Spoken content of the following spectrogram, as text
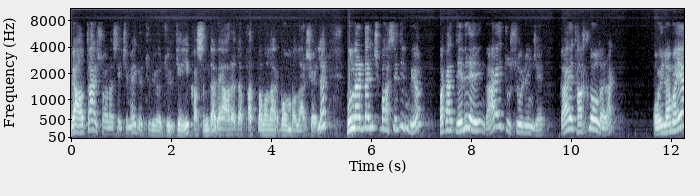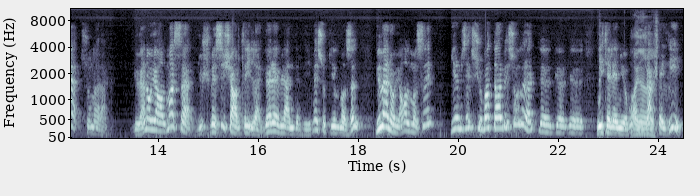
ve 6 ay sonra seçime götürüyor Türkiye'yi Kasım'da ve arada patlamalar, bombalar şeyler. Bunlardan hiç bahsedilmiyor. Fakat Demirel'in gayet usulünce, gayet haklı olarak oylamaya sunarak güven oyu almazsa düşmesi şartıyla görevlendirdiği Mesut Yılmaz'ın güven oyu alması 28 Şubat darbesi olarak e, e, e, niteleniyor. Bu Aynen olacak öyle. şey değil.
